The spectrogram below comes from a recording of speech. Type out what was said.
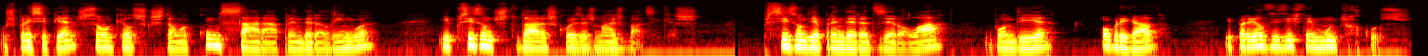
Os principiantes são aqueles que estão a começar a aprender a língua e precisam de estudar as coisas mais básicas. Precisam de aprender a dizer olá, bom dia, obrigado e para eles existem muitos recursos,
